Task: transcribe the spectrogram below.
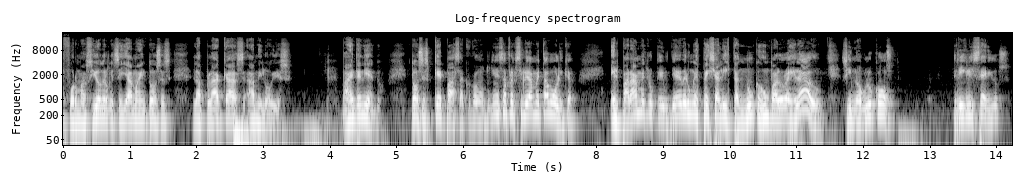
formación de lo que se llaman entonces las placas amiloides. ¿Vas entendiendo? Entonces, ¿qué pasa? Que cuando tú tienes esa flexibilidad metabólica, el parámetro que debe ver un especialista nunca es un valor aislado, sino glucosa, triglicéridos,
